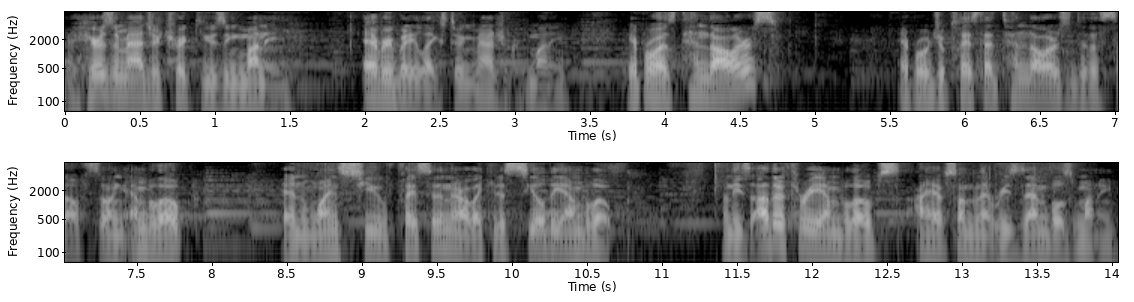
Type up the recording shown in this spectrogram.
Now here's a magic trick using money. Everybody likes doing magic with money. April has $10. April, would you place that $10 into the self-sealing envelope? And once you've placed it in there, I'd like you to seal the envelope. On these other three envelopes, I have something that resembles money.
